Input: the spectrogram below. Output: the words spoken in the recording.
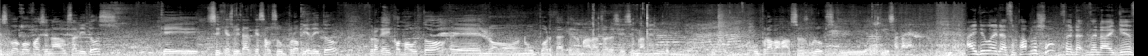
és bo que ho facin els editors, que ell sí que és veritat que és el seu propi editor, però que ell com a autor eh, no, no ho porta a terme, aleshores ell simplement ho prova amb els seus grups i aquí s'ha acabat. I do it as a publisher, so then I give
